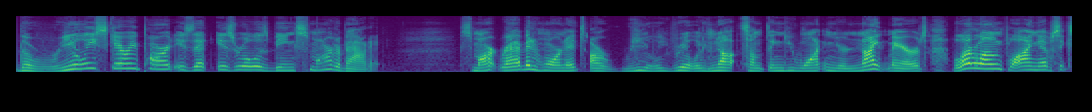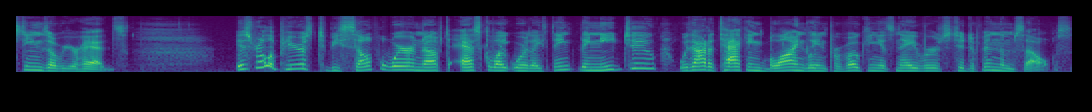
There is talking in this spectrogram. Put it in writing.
The really scary part is that Israel is being smart about it. Smart rabid hornets are really, really not something you want in your nightmares, let alone flying F 16s over your heads. Israel appears to be self aware enough to escalate where they think they need to without attacking blindly and provoking its neighbors to defend themselves.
